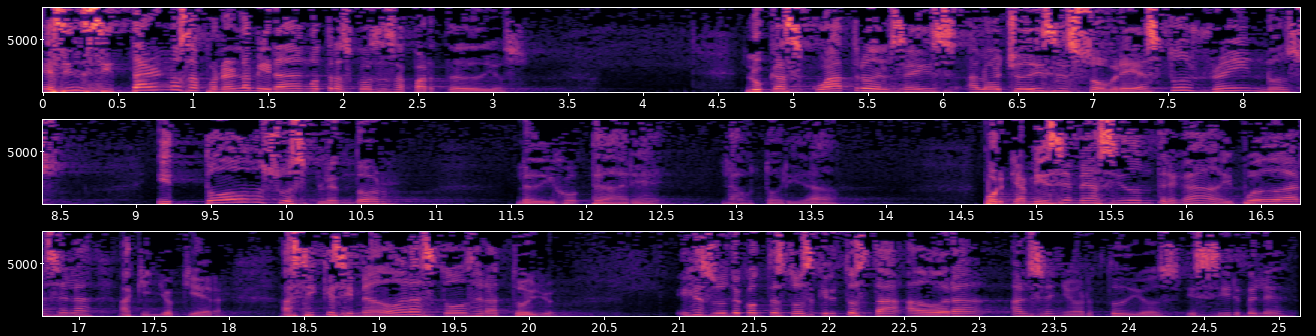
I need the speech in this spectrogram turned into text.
es incitarnos a poner la mirada en otras cosas aparte de Dios. Lucas 4 del 6 al 8 dice, sobre estos reinos y todo su esplendor, le dijo, te daré la autoridad, porque a mí se me ha sido entregada y puedo dársela a quien yo quiera. Así que si me adoras, todo será tuyo. Y Jesús le contestó, escrito está, adora al Señor tu Dios y sírvele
